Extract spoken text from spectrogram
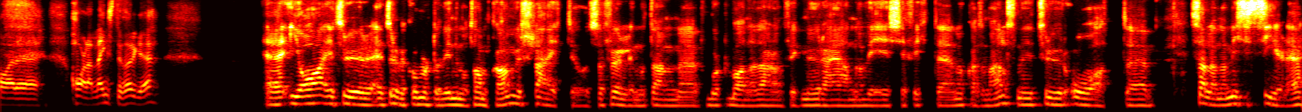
har, eh, har, den lengste i Norge. Ja, jeg tror, jeg tror, vi kommer til å vinne mot HamKam. Vi sleit jo selvfølgelig mot dem på bortebane der de fikk mura igjen og vi ikke fikk det noe som helst. Men jeg tror òg at selv om de ikke sier det,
